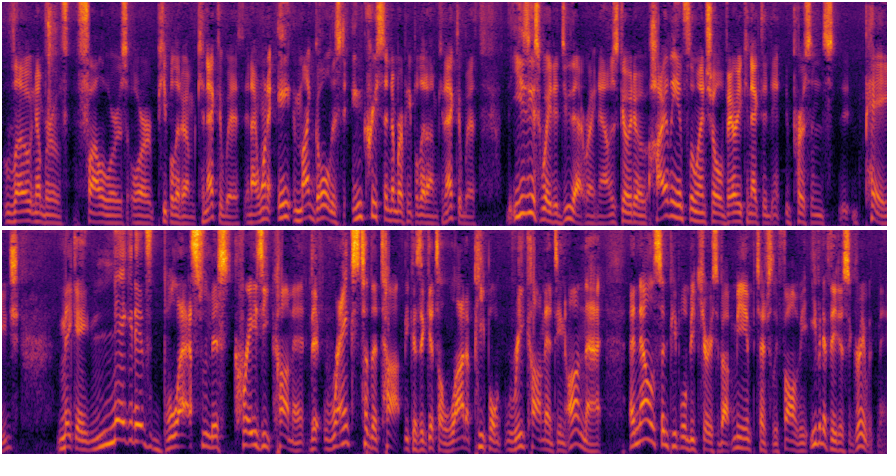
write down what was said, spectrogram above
low number of followers or people that I'm connected with, and I want to. My goal is to increase the number of people that I'm connected with. The easiest way to do that right now is go to a highly influential, very connected person's page, make a negative, blasphemous, crazy comment that ranks to the top because it gets a lot of people recommenting on that. And now all of a sudden people will be curious about me and potentially follow me, even if they disagree with me.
